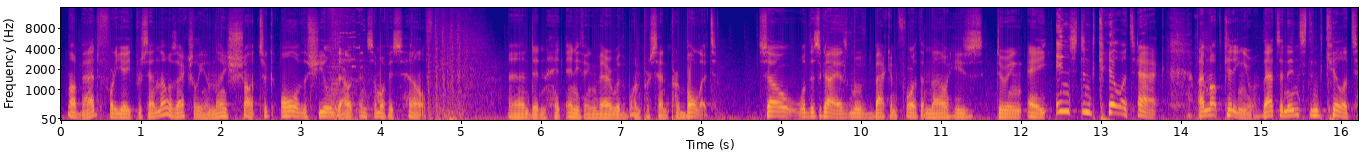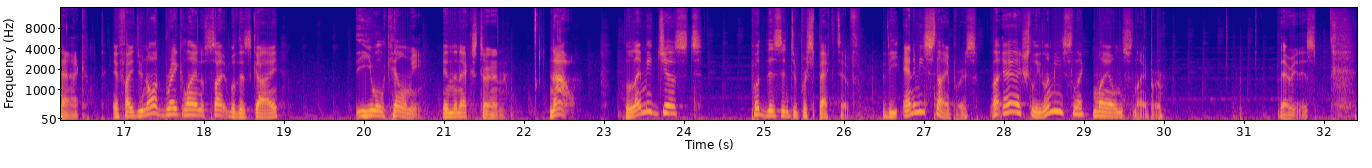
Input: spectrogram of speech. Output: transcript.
Not bad, 48%. That was actually a nice shot. Took all of the shield out and some of his health. And didn't hit anything there with 1% per bullet. So, well, this guy has moved back and forth and now he's doing a instant kill attack. I'm not kidding you. That's an instant kill attack. If I do not break line of sight with this guy, he will kill me in the next turn. Now, let me just put this into perspective the enemy snipers... Uh, actually, let me select my own sniper. There it is.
